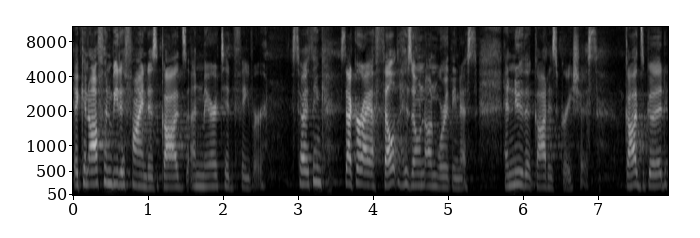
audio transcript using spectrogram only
It can often be defined as God's unmerited favor. So I think Zechariah felt his own unworthiness and knew that God is gracious. God's good,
